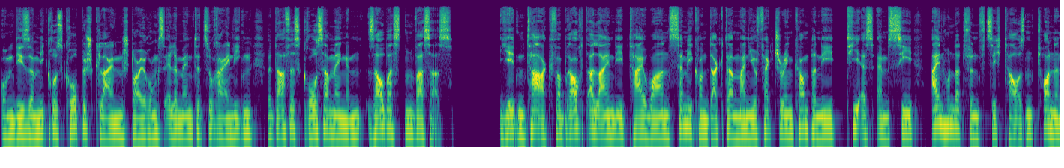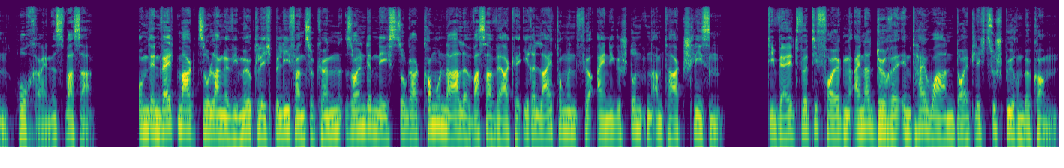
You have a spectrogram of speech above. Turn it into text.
Um diese mikroskopisch kleinen Steuerungselemente zu reinigen, bedarf es großer Mengen saubersten Wassers. Jeden Tag verbraucht allein die Taiwan Semiconductor Manufacturing Company TSMC 150.000 Tonnen hochreines Wasser. Um den Weltmarkt so lange wie möglich beliefern zu können, sollen demnächst sogar kommunale Wasserwerke ihre Leitungen für einige Stunden am Tag schließen. Die Welt wird die Folgen einer Dürre in Taiwan deutlich zu spüren bekommen.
